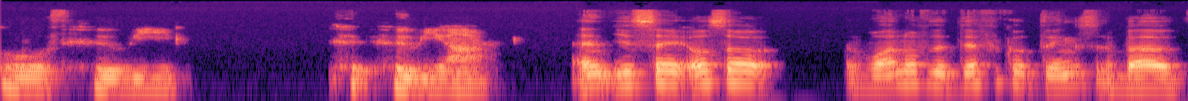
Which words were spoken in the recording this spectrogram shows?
of who we who, who we are. And you say also one of the difficult things about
